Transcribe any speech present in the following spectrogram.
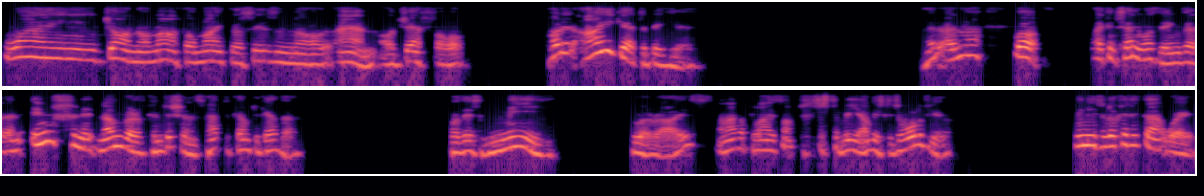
Why John or Mark or Mike or Susan or Anne or Jeff or how did I get to be here? I, don't know. Well, I can tell you one thing that an infinite number of conditions had to come together for this me to arise, and that applies not just to me, obviously, to all of you. We need to look at it that way.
